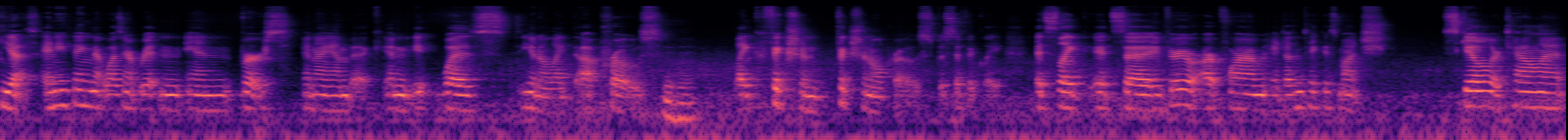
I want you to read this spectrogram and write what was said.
Yes, anything that wasn't written in verse, in iambic, and it was, you know, like uh, prose, Mm-hmm. like fiction, fictional prose specifically. It's like it's an inferior art form. It doesn't take as much skill or talent.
